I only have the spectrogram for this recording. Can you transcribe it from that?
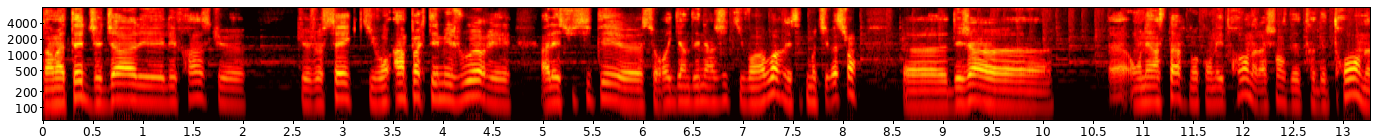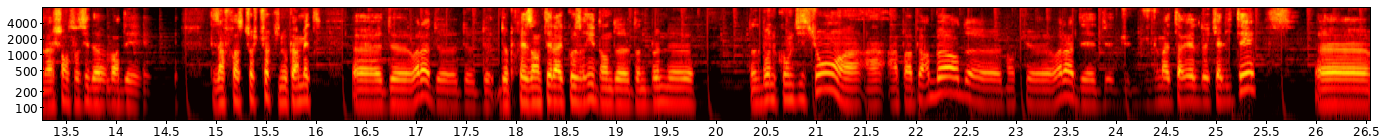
dans ma tête, j'ai déjà les, phrases que, que je sais qui vont impacter mes joueurs et aller susciter euh, ce regain d'énergie qu'ils vont avoir et cette motivation. Euh, déjà, on est un staff, donc on est trois, on a la chance d'être trois, on a la chance aussi d'avoir des, infrastructures qui nous permettent de, voilà, de, de, présenter la causerie dans de, dans de bonnes dans de bonnes conditions, un, paperboard, euh, donc euh, voilà, du, matériel de qualité. Euh,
